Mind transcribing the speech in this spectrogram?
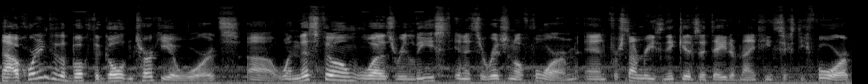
Now, according to the book The Golden Turkey Awards, uh, when this film was released in its original form, and for some reason it gives a date of 1964,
